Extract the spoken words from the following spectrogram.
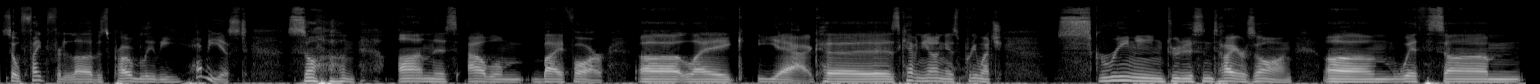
So, Fight for Love is probably the heaviest song on this album by far. Uh, like, yeah, because Kevin Young is pretty much screaming through this entire song um, with some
